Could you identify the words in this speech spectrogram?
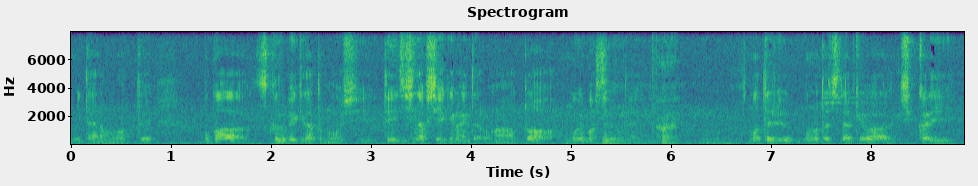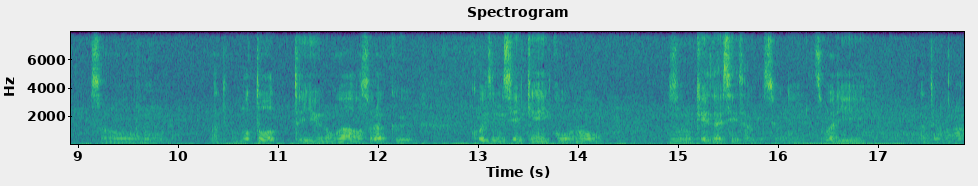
みたいなものって僕は作るべきだと思うし提示しなくちゃいけないんだろうなとは思いますよね、うんはい、うん、持てる者たちだけはしっかりその、うん、なんていうか持とうっていうのがおそらく小泉政権以降のその経済政策ですよね、うん、つまりなんていうのかな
